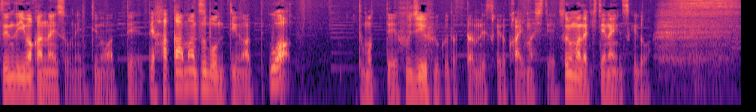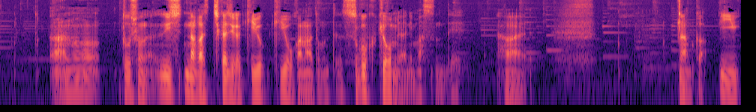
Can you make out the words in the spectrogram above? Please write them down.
全然違和感ないですよねっていうのがあって。で、袴ズボンっていうのがあって、うわと思って不自由服だったんですけど買いまして。それもまだ着てないんですけど。あのどうしような。なんか近々着よ着ようかなと思って。すごく興味ありますんで。はい。なんかいい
